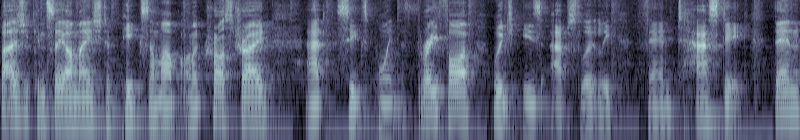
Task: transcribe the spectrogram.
but as you can see, I managed to pick some up on a cross trade at 6.35, which is absolutely fantastic. Then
